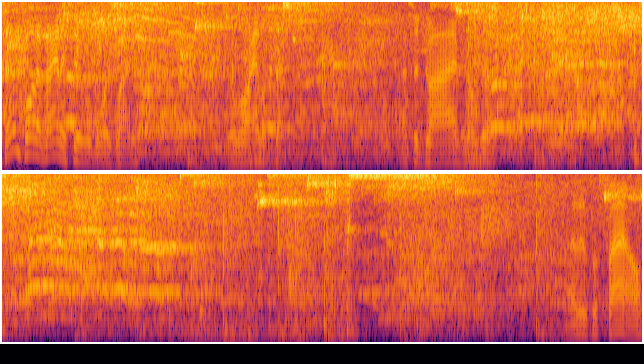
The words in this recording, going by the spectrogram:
Seven point advantage over boys Latin. Over Randallstown. That's a drive, no good. That is a foul.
